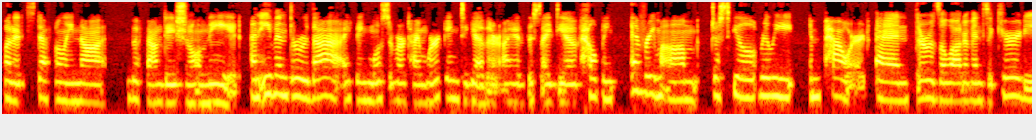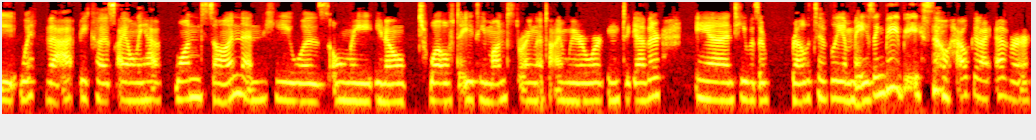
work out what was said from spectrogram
but it's definitely not the foundational need. And even through that, I think most of our time working together, I had this idea of helping every mom just feel really empowered. And there was a lot of insecurity with that because I only have one son and he was only, you know, 12 to 18 months during the time we were working together. And he was a relatively amazing baby. So how could I ever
